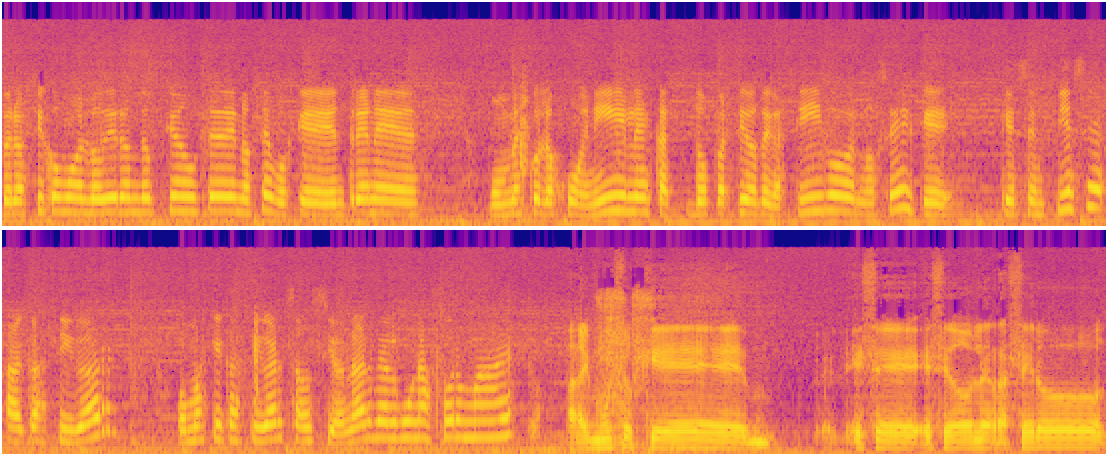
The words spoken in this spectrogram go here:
pero así como lo dieron de opción ustedes, no sé, pues que entrene un mes con los juveniles, dos partidos de castigo, no sé, que, que se empiece a castigar, o más que castigar, sancionar de alguna forma esto. Hay muchos que ese, ese doble rasero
